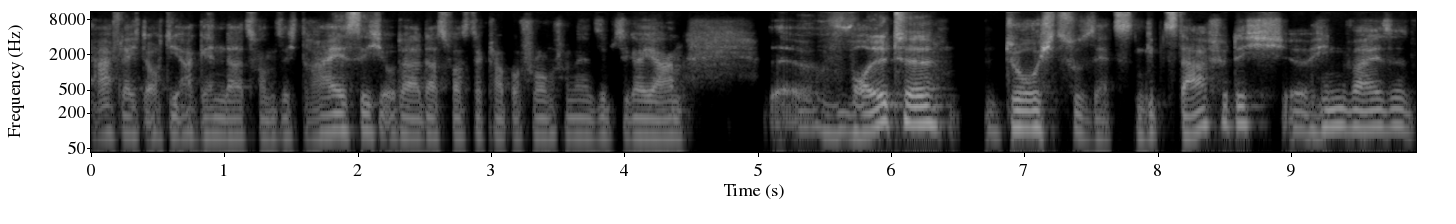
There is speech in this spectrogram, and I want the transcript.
ja, vielleicht auch die Agenda 2030 oder das, was der Club of Rome schon in den 70er Jahren äh, wollte, durchzusetzen. Gibt es da für dich äh, Hinweise,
